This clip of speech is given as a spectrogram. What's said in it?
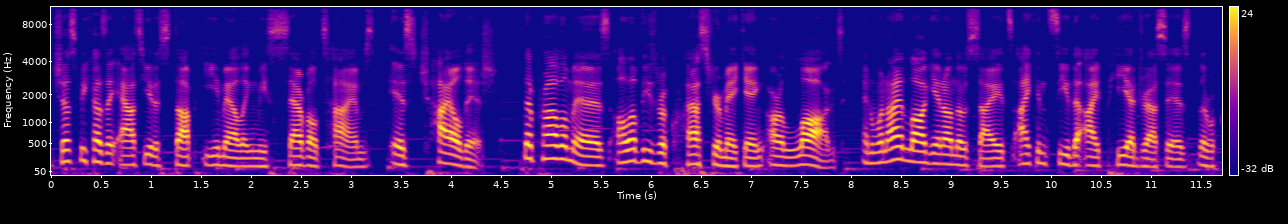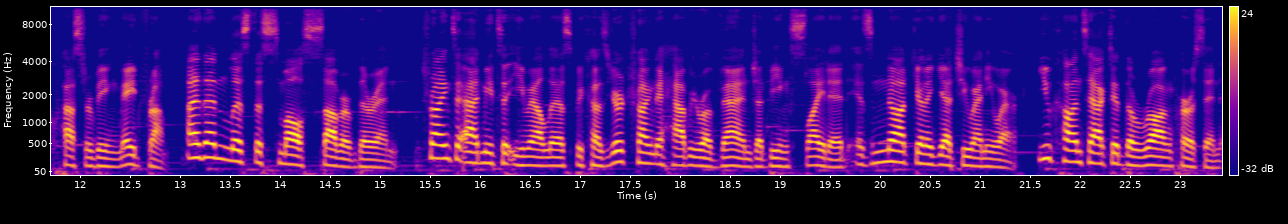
just because I asked you to stop emailing me several times is childish. The problem is, all of these requests you're making are logged, and when I log in on those sites, I can see the IP addresses the requests are being made from. I then list the small suburb they're in. Trying to add me to email lists because you're trying to have your revenge at being slighted is not gonna get you anywhere. You contacted the wrong person.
